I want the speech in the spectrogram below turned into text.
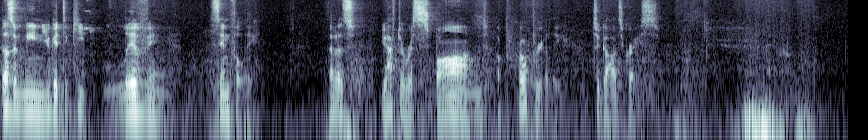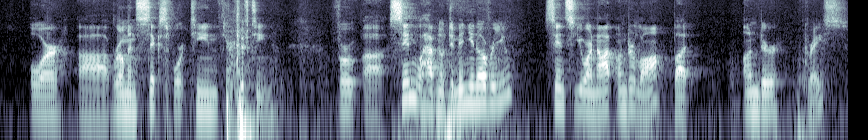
doesn't mean you get to keep living sinfully. That is, you have to respond appropriately to God's grace. Or uh, Romans 6 14 through 15. For uh, sin will have no dominion over you, since you are not under law, but under grace.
